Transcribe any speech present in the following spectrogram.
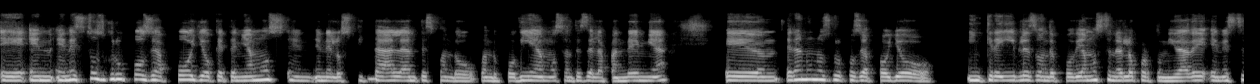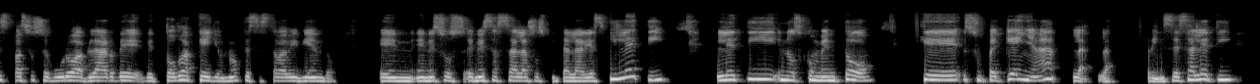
eh, en, estos grupos de apoyo que teníamos en, el hospital antes, cuando, cuando podíamos, antes de la pandemia, eh, eran unos grupos de apoyo increíbles donde podíamos tener la oportunidad de en este espacio seguro hablar de, todo aquello ¿no? que se estaba viviendo en, esos, en esas salas hospitalarias. Y Leti, Leti nos comentó que su pequeña, la, la princesa Leti,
